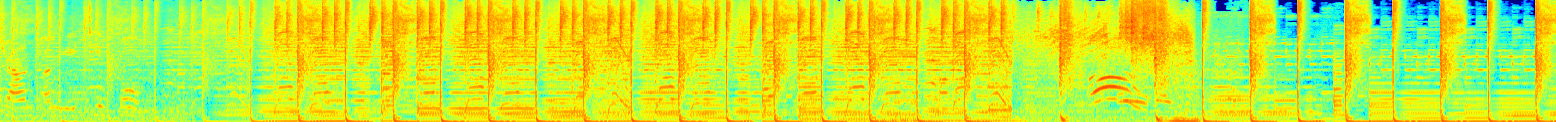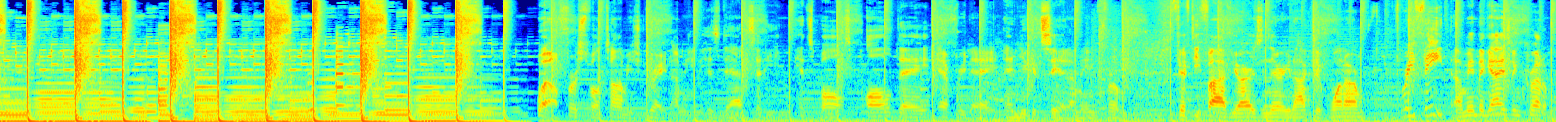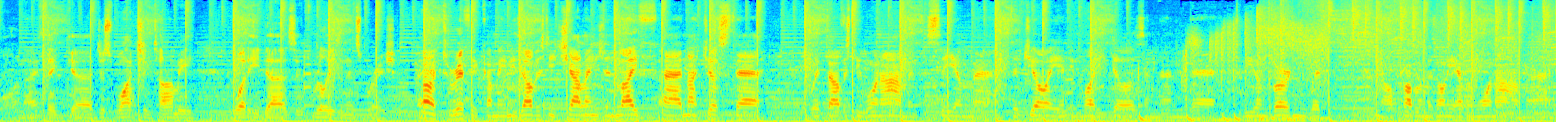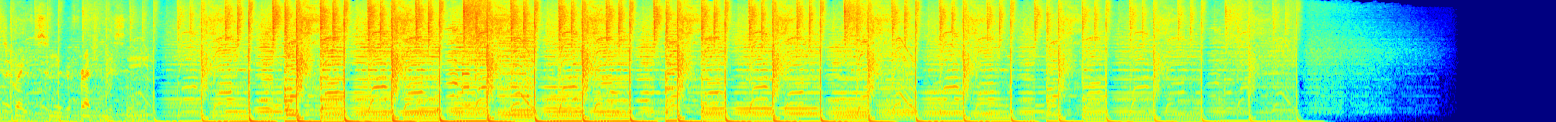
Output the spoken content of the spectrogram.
found on the 18th hole. Well, first of all, Tommy's great. I mean, his dad said he hits balls all day, every day, and you can see it. I mean, from 55 yards in there. He knocked it one arm three feet. I mean, the guy's incredible, and I think uh, just watching Tommy, what he does, it really is an inspiration. Oh, terrific! I mean, he's obviously challenged in life, uh, not just uh, with obviously one arm, and to see him uh, the joy in, in, what he does, and, and uh, to be unburdened with you know a problem is only having one arm. Uh, it's great to see, refreshing to see.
